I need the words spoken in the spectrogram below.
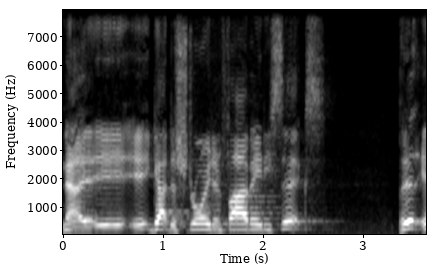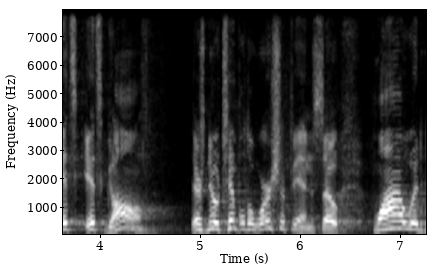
Now, it, got destroyed in 586, but it, it's, it's gone. There's no temple to worship in. So, why would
